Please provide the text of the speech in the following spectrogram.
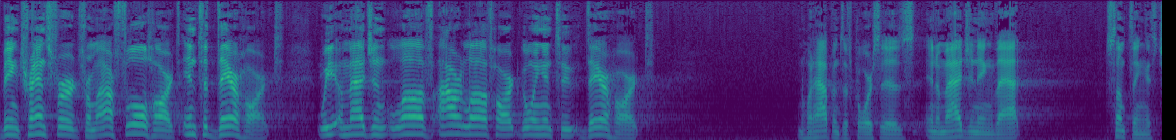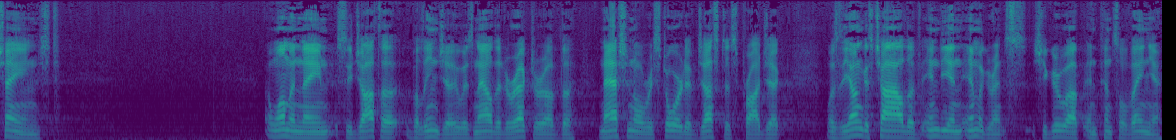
being transferred from our full heart into their heart we imagine love, our love heart, going into their heart. And what happens, of course, is in imagining that, something has changed. A woman named Sujatha Baliga, who is now the director of the National Restorative Justice Project, was the youngest child of Indian immigrants. She grew up in Pennsylvania.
